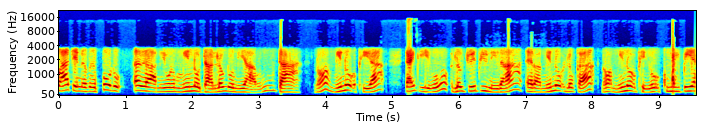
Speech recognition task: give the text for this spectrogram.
စားခြင်းနဲ့ဆိုပို့လို့အဲ့ဒါမျိုးမင်းတို့ဒါလုပ်လို့မရဘူးဒါနော်မင်းတို့အဖေက တိုင်းပြည်ကိုအလုတ်ကျွေးပြနေတာအဲ့ဒါမင်းတို့အလုတ်ကနော်မင်းတို့အဖေကိုအကူအညီပေးရ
